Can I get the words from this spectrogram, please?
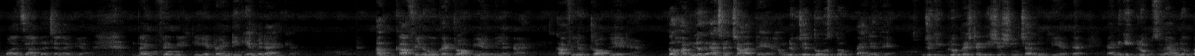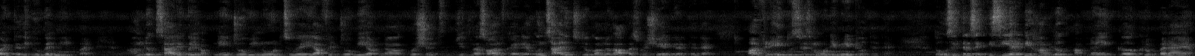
बहुत ज़्यादा चला गया। बट फिर भी ठीक है ट्वेंटी के में रैंक है। अब काफ़ी लोगों का ड्रॉप ईयर भी लगा है। काफ़ी लोग ड्रॉप ले रहे हैं। तो हम लोग ऐसा चाहते हैं, हम लोग जो दोस्त लोग पहले थे, जो कि ग्रुप स्टडी सेशन चालू किए थे, यानी कि ग्रुप्स में हम लोग पढ़ते थे गूगल मीट पर हम लोग सारे कोई अपने जो भी नोट्स हुए या फिर जो भी अपना क्वेश्चन जितना सॉल्व कर रहे हैं, उन सारी चीज़ों को हम लोग आपस में शेयर करते थे और फिर एक दूसरे से मोटिवेट होते थे। तो उसी तरह से इस ईयर भी हम लोग अपना एक ग्रुप बनाया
